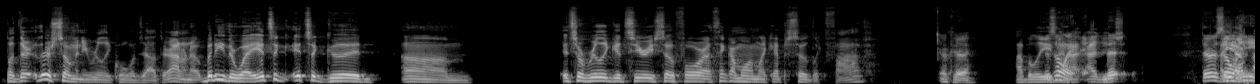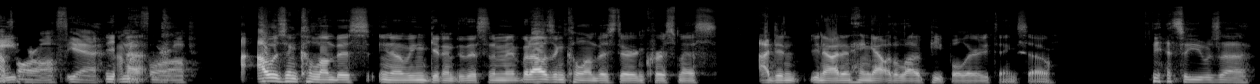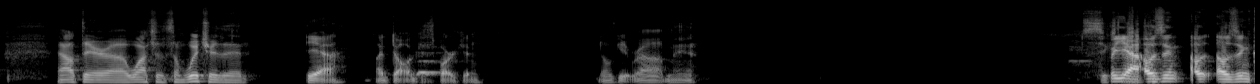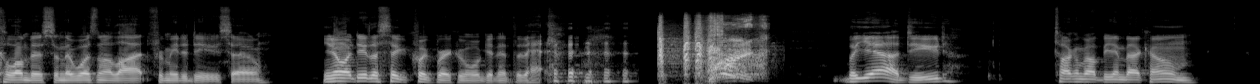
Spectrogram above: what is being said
but there there's so many really cool ones out there. I don't know, but either way, it's a it's a good um, it's a really good series so far. I think I'm on like episode like five, okay I believe. there's only I, I there- just, there's yeah, I'm only not far off. Yeah, I'm not far off. I- was in Columbus. You know, we can get into this in a minute, but I was in Columbus during Christmas. I didn't, you know, I didn't hang out with a lot of people or anything. So Yeah, so you was uh out there uh watching some Witcher. Then yeah, my dog is barking. don't get robbed, man. Six But yeah, I was in, I was in Columbus, and there wasn't a lot for me to do. So, you know what, dude? Let's take a quick break, and we'll get into that. But yeah, dude, talking about being back home,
